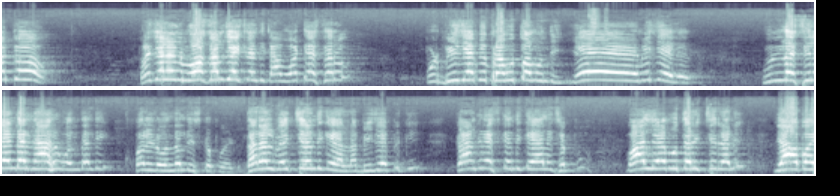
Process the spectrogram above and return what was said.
ఓటు? ప్రజలను మోసం చేసినందుకు ఆ ఓటేస్తారు? ఇప్పుడు బీజేపీ ప్రభుత్వం ఉంది. ఏమీ చేయలేదు. ఉన్న సిలిండర్ నాలుగు వందలది పన్నెండు వందలు తీసుకుపోయాడు. ధరలు పెంచినందుకు వేయాలా బీజేపీకి. కాంగ్రెస్కి ఎందుకు వేయాలి చెప్పు. వాళ్ళు ఏమి ఉద్ధరించారని యాభై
